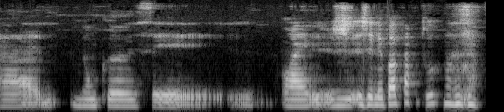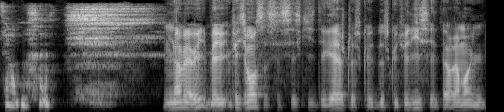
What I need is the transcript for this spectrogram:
Euh, donc, c'est ouais, je, je les vois partout, sincèrement. Non, mais oui, mais effectivement, c'est ce qui se dégage de ce que, de ce que tu dis. C'est vraiment une,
